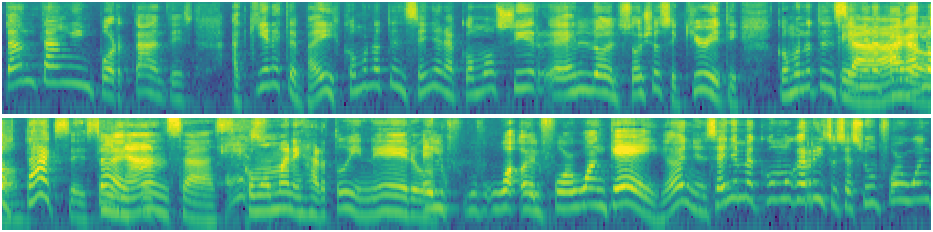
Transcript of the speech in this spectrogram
tan, tan importantes aquí en este país. ¿Cómo no te enseñan a cómo es lo del Social Security? ¿Cómo no te enseñan a pagar Claro. los taxes? ¿sabes? Finanzas, Eso. cómo manejar tu dinero. El, el 401k. Coño, enséñame cómo Garrizo se hace un 401k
